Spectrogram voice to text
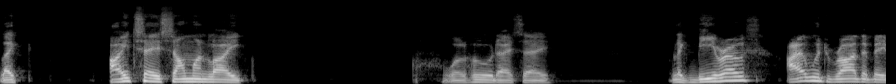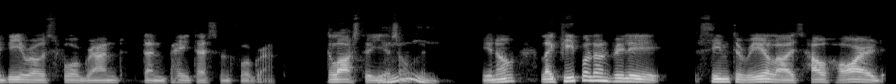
like I'd say someone like, well, who would I say? Like B Rose. I would rather pay B Rose four grand than pay Tessmann four grand. The last two years only. Mm. You know, like people don't really seem to realize how hard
